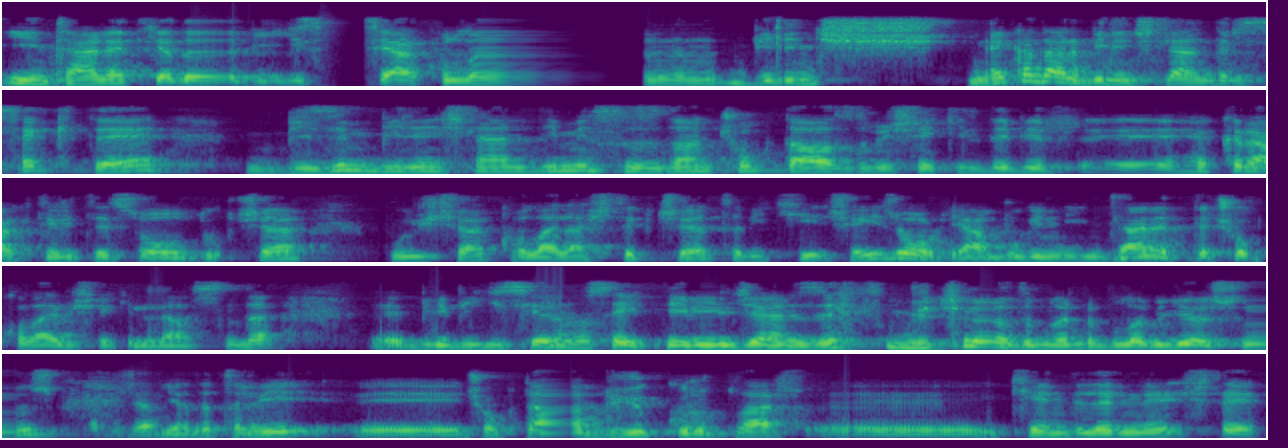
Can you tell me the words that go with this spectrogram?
internet ya da bilgisayar kullanımı bilinç ne kadar bilinçlendirsek de bizim bilinçlendiğimiz hızdan çok daha hızlı bir şekilde bir e, hacker aktivitesi oldukça bu işler kolaylaştıkça tabii ki şey zor. Yani bugün internette çok kolay bir şekilde aslında e, bir bilgisayara nasıl ekleyebileceğinizi bütün adımlarını bulabiliyorsunuz. Ya da tabii e, çok daha büyük gruplar e, kendilerini işte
